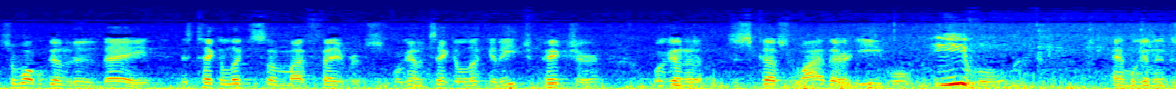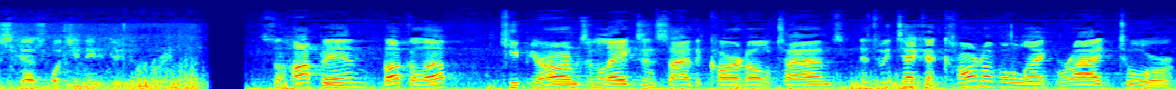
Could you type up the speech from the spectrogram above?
So what we're going to do today is take a look at some of my favorites. We're going to take a look at each picture. We're going to discuss why they're evil, evil, and we're going to discuss what you need to do to correct it. So hop in, buckle up, keep your arms and legs inside the car at all times as we take a carnival-like ride tour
